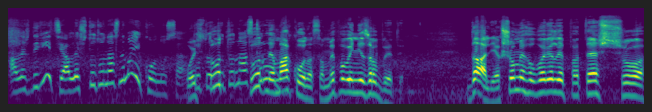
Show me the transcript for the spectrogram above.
Але ж дивіться, але ж тут у нас немає конуса. Ось тут, тут, у нас тут нема конуса, ми повинні зробити. Далі, якщо ми говорили про те, що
